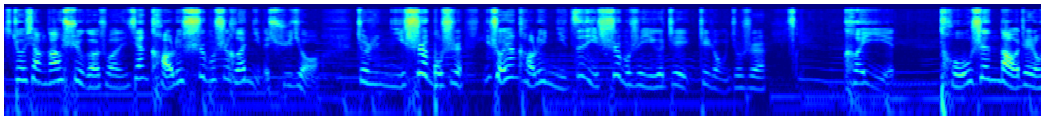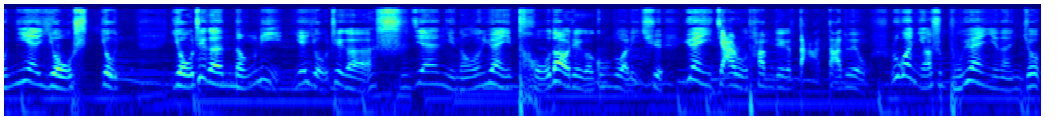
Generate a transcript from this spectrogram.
就像刚旭哥说的，你先考虑适不适合你的需求，就是你是不是你首先考虑你自己是不是一个这这种就是可以投身到这种你也有有有这个能力，也有这个时间，你能愿意投到这个工作里去，愿意加入他们这个大大队伍。如果你要是不愿意呢，你就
